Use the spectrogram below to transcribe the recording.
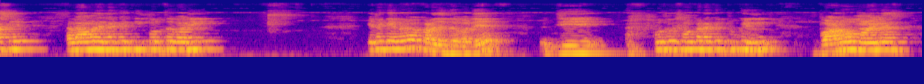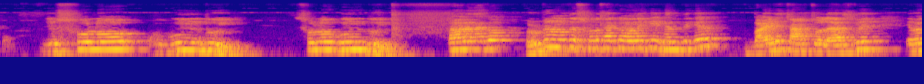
আসে? তাহলে আমরা এটাকে কি করতে পারি? এটাকে এভাবে করা যেতে পারে যে প্রথম সংখ্যাটাকে টুকে নিই। বারো মাইনাস যে ষোলো গুণ দুই, ষোলো গুণ দুই। তাহলে দেখো রুটের মধ্যে ষোলো থাকে মানে কি? এখান থেকে বাইরে চার চলে আসবে এবং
